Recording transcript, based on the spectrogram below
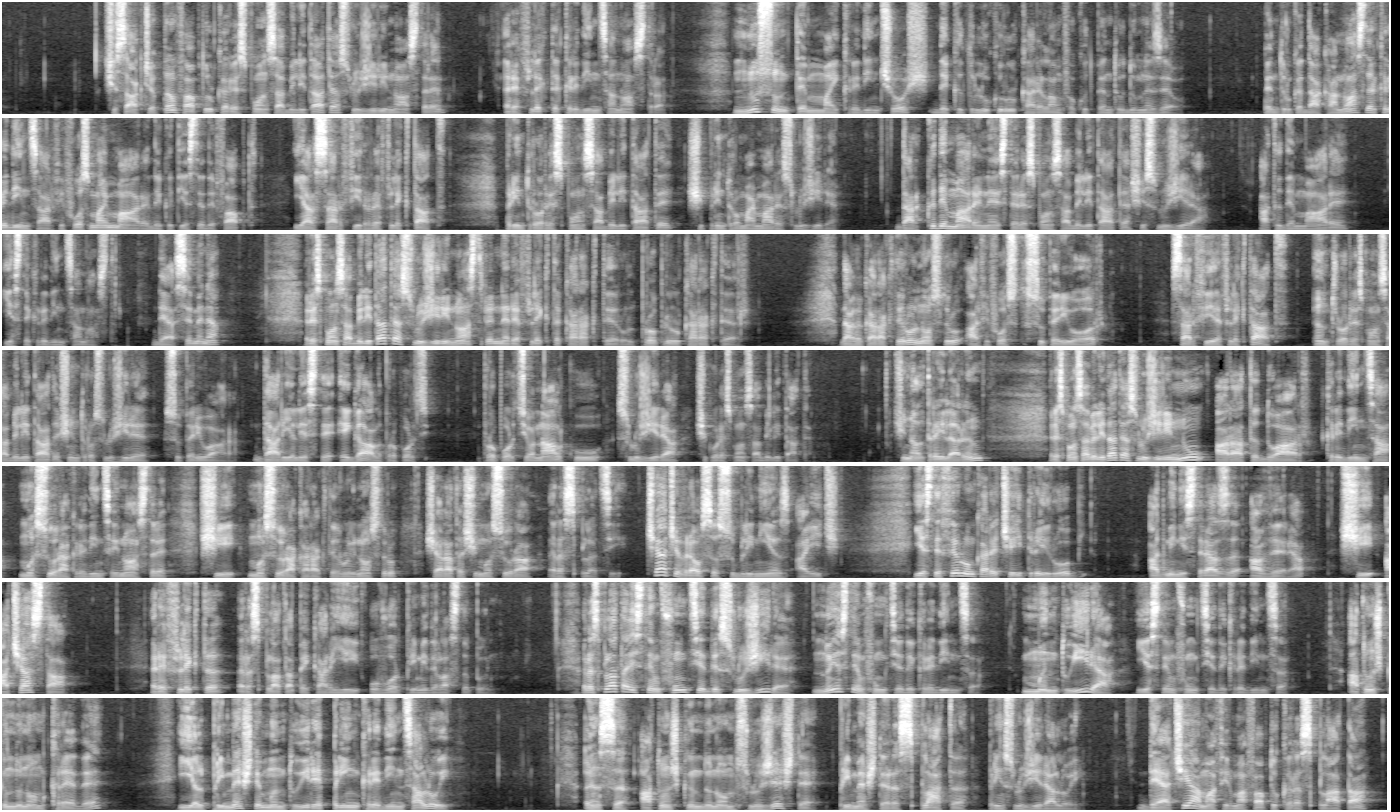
și să acceptăm faptul că responsabilitatea slujirii noastre reflectă credința noastră. Nu suntem mai credincioși decât lucrul care l-am făcut pentru Dumnezeu. Pentru că dacă a noastră credință ar fi fost mai mare decât este de fapt, iar s-ar fi reflectat printr-o responsabilitate și printr-o mai mare slujire. Dar cât de mare ne este responsabilitatea și slujirea, atât de mare este credința noastră. De asemenea, responsabilitatea slujirii noastre ne reflectă caracterul, propriul caracter. Dacă caracterul nostru ar fi fost superior, s-ar fi reflectat într-o responsabilitate și într-o slujire superioară. Dar el este egal proporț- proporțional cu slujirea și cu responsabilitatea. Și în al treilea rând, Responsabilitatea slujirii nu arată doar credința, măsura credinței noastre și măsura caracterului nostru, și arată și măsura răsplății. Ceea ce vreau să subliniez aici este felul în care cei trei robi administrează averea și aceasta reflectă răsplata pe care ei o vor primi de la stăpân. Răsplata este în funcție de slujire, nu este în funcție de credință. Mântuirea este în funcție de credință. Atunci când un om crede, el primește mântuire prin credința lui. Însă atunci când un om slujește, primește răsplată prin slujirea lui. De aceea am afirmat faptul că răsplata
